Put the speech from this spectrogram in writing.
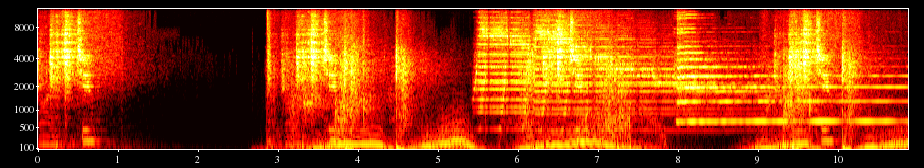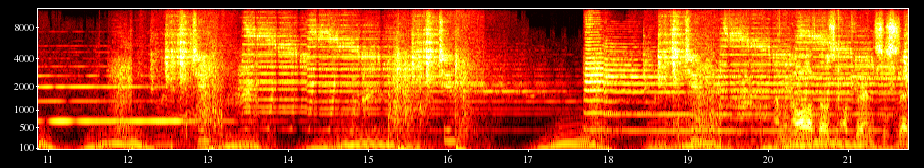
One, two. I mean, all of those occurrences that,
